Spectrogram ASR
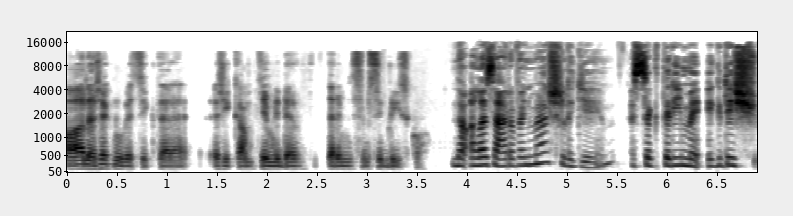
ale neřeknu věci, které říkám těm lidem, kterým jsem si blízko. No ale zároveň máš lidi, se kterými, i když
